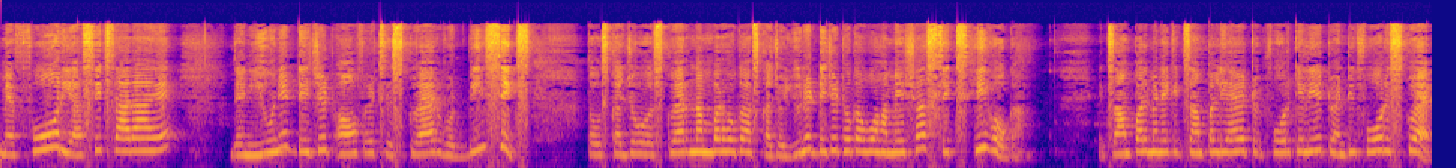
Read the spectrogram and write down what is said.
में फोर या सिक्स आ रहा है then unit digit of its square would be six तो उसका जो स्क्वायर नंबर होगा, उसका जो यूनिट डिजिट होगा, वो हमेशा सिक्स ही होगा। एग्ज़ाम्पल मैंने एक एग्ज़ाम्पल लिया है फोर के लिए ट्वेंटी फोर स्क्वायर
